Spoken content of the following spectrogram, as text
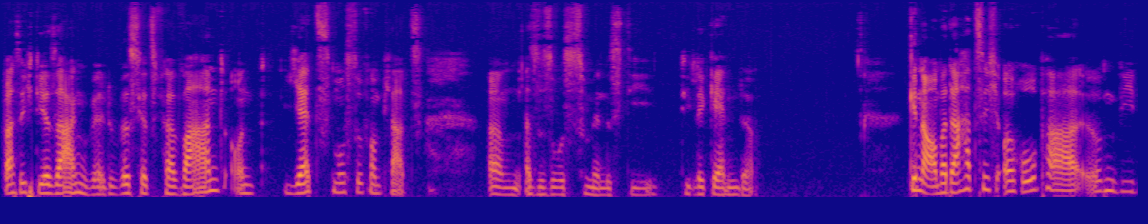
was ich dir sagen will. Du wirst jetzt verwarnt und jetzt musst du vom Platz. Ähm, also so ist zumindest die, die Legende. Genau, aber da hat sich Europa irgendwie,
